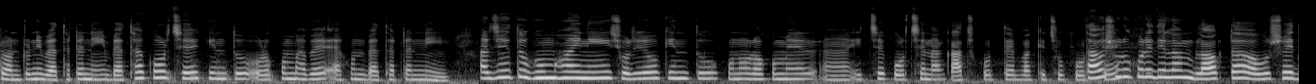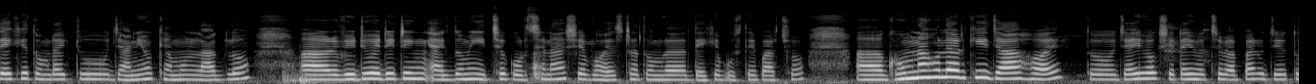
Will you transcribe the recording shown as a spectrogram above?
টনটনি ব্যথাটা নেই। ব্যথা করছে, কিন্তু ওরকমভাবে এখন ব্যথাটা নেই। আর যেহেতু ঘুম হয়নি, শরীরেও কিন্তু কোনো রকমের ইচ্ছে করছে না কাজ করতে বা কিছু করতে। তাও শুরু করে দিলাম ব্লগটা, অবশ্যই দেখে তোমরা একটু জানিও কেমন লাগল। আর ভিডিও এডিটিং একদমই ইচ্ছে করছে না, সে ভয়েসটা তোমরা দেখে বুঝতেই পারছ। ঘুম না হলে আর কি যা হয় তো যাই হোক, সেটাই হচ্ছে ব্যাপার, যেহেতু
